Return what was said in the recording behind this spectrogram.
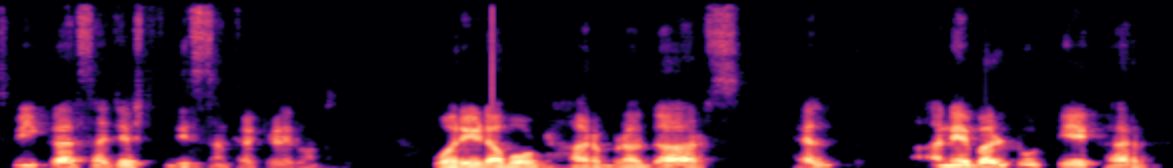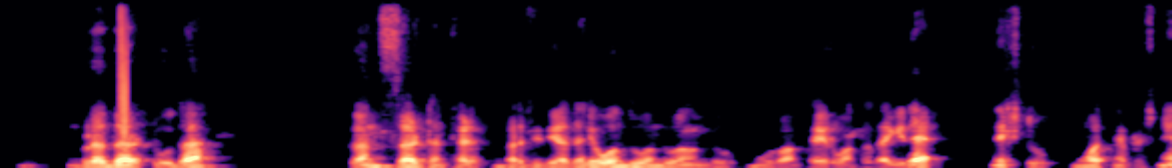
speaker suggest this ಅಂತ ಹೇಳಿ ಕೇಳಿರುವಂಥದ್ದು. Worried about her brother's health, unable to take her brother to the concert ಅಂತ ಹೇಳಿ ಬರೆದಿದೆ ಅದರಲ್ಲಿ ಒಂದು ಒಂದು ಒಂದು, ಮೂರು ಅಂಕ ಇರುವಂಥದ್ದಾಗಿದೆ ನೆಕ್ಸ್ಟ್ ಮೂವತ್ತನೇ ಪ್ರಶ್ನೆ.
